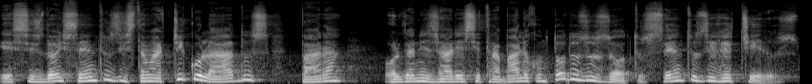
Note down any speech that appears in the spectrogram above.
esses dois centros estão articulados para organizar esse trabalho com todos os outros centros e retiros.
